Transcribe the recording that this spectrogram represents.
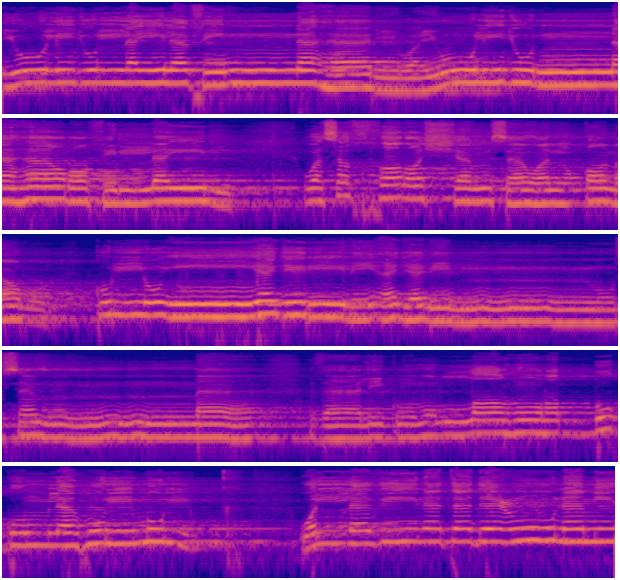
يولج الليل في النهار ويولج النهار في الليل وسخر الشمس والقمر كل يجري لأجل مسمى. ذلكم الله ربكم له الملك. والذين تدعون من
